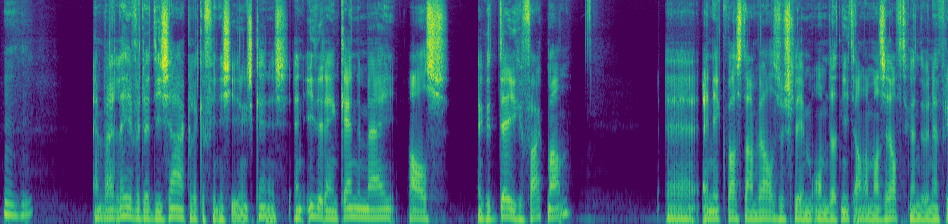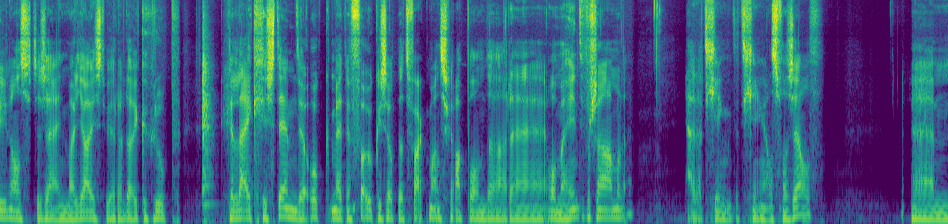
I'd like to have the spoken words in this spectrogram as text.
Mhm. En wij leverden die zakelijke financieringskennis. En iedereen kende mij als een gedegen vakman. En ik was dan wel zo slim om dat niet allemaal zelf te gaan doen en freelancer te zijn, maar juist weer een leuke groep gelijkgestemden, ook met een focus op dat vakmanschap om daar eh, om me heen te verzamelen. Ja, dat ging, dat ging als vanzelf. Ehm,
